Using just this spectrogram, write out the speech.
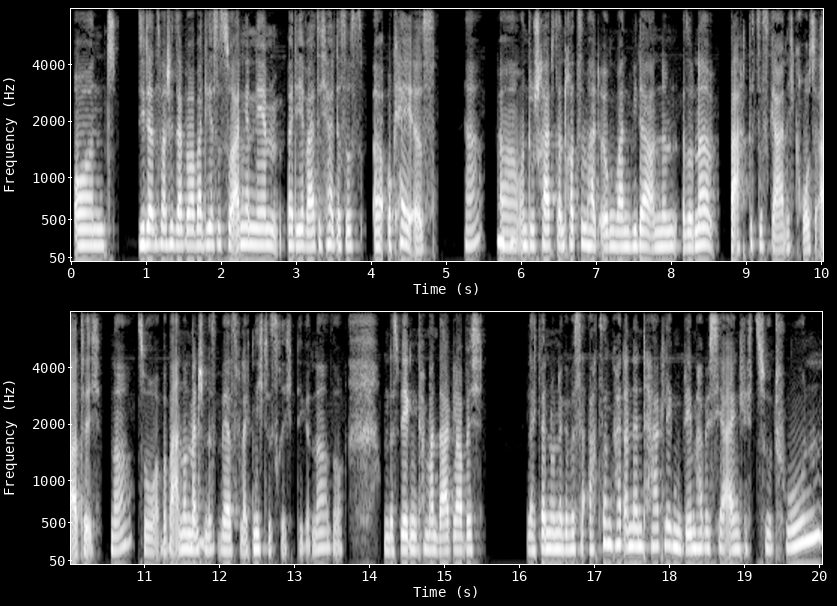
Und sie dann zum Beispiel sagt, oh, bei dir ist es so angenehm, bei dir weiß ich halt, dass es äh, okay ist. Ja, Mhm. äh, und du schreibst dann trotzdem halt irgendwann wieder und nimm, also ne, beachtest es gar nicht großartig, ne? So, aber bei anderen Menschen wäre es vielleicht nicht das Richtige, ne? So. Und deswegen kann man da, glaube ich, vielleicht wenn nur eine gewisse Achtsamkeit an den Tag legen, mit wem habe ich es hier eigentlich zu tun?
